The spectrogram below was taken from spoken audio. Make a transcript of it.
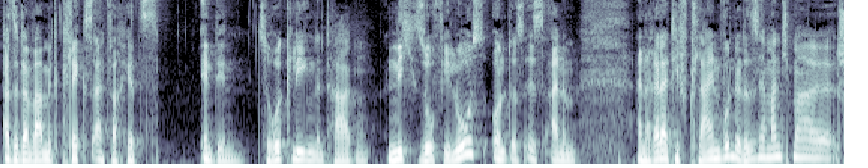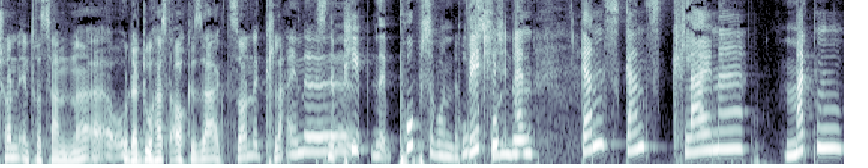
Also da war mit Klecks einfach jetzt in den zurückliegenden Tagen nicht so viel los und es ist einem eine relativ kleine Wunde. Das ist ja manchmal schon interessant, ne? Oder du hast auch gesagt, so eine kleine. Das ist eine, Piep, eine Pupswunde. Pupswunde. Wirklich ein ganz, ganz kleine Macken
